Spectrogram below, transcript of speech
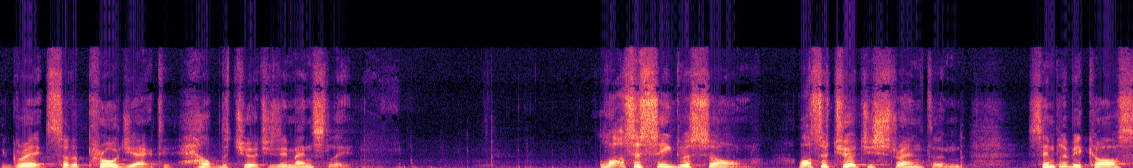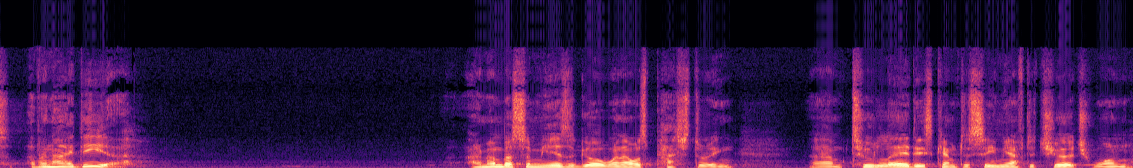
a great sort of project. It helped the churches immensely. Lots of seed was sown. Lots of churches strengthened simply because of an idea. I remember some years ago when I was pastoring, um, two ladies came to see me after church one,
